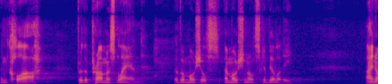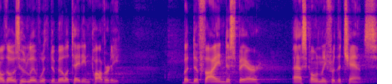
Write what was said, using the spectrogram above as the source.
and claw for the promised land of emotional, emotional stability. I know those who live with debilitating poverty, but defying despair, ask only for the chance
